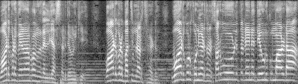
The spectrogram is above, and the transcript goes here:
వాడు కూడా వినపం తెలియజేస్తాడు దేవునికి. వాడు కూడా బతిమలాడుతున్నాడు వాడు కూడా కొనియాడుతున్నాడు. సర్వోన్నతుడైన దేవుని కుమారుడా.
